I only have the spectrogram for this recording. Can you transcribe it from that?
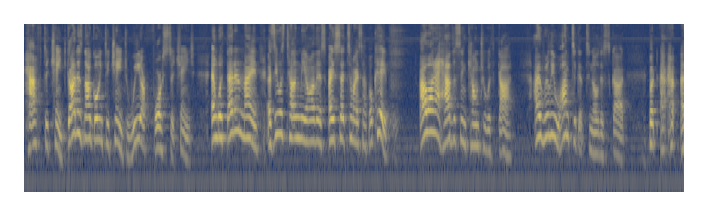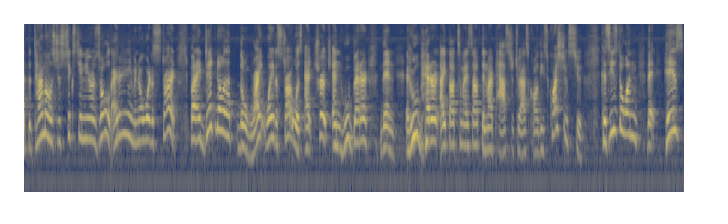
have to change. God is not going to change. We are forced to change. And with that in mind, as he was telling me all this, I said to myself, okay, I want to have this encounter with God. I really want to get to know this God. But at the time, I was just 16 years old. I didn't even know where to start. But I did know that the right way to start was at church. And who better than, who better, I thought to myself, than my pastor to ask all these questions to? Because he's the one that his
